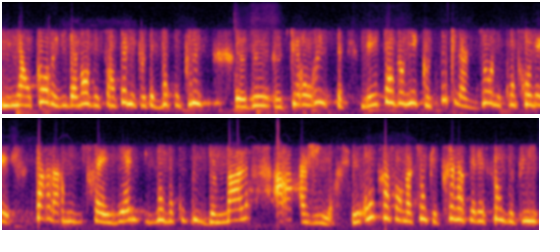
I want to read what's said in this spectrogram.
il y a encore évidemment des centaines et peut-être beaucoup plus euh, de euh, terroristes. Mais étant donné que toute la zone est contrôlée par l'armée israélienne, ils ont beaucoup plus de mal à agir. Et autre information qui est très intéressante depuis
